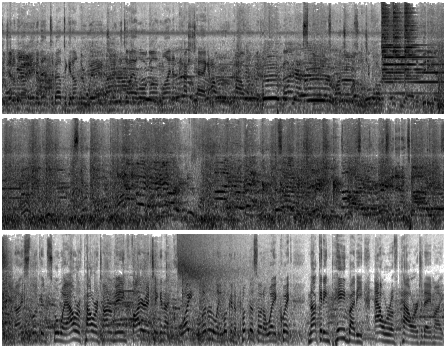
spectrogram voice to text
and gentlemen, main event about to get underway. Join the dialogue online at hashtag Hour of Power. We'd love to experience watching. The video, audio, start off schoolboy. Hour of power time remaining. Fire and taking that quite literally, looking to put this one away quick. Not getting paid by the hour of power today, Mike.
